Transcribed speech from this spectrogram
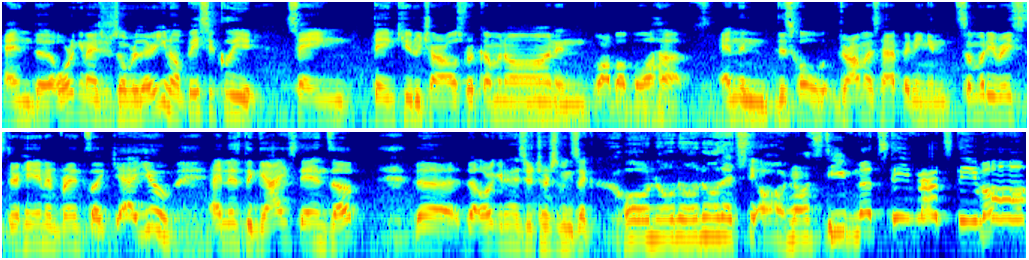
and the organizers over there, you know, basically saying thank you to Charles for coming on and blah blah blah. And then this whole drama is happening, and somebody raises their hand, and Brent's like, "Yeah, you." And as the guy stands up, the the organizer turns to me, and he's like, "Oh no, no, no, that's Steve. Oh, not Steve, not Steve, not Steve." Oh,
